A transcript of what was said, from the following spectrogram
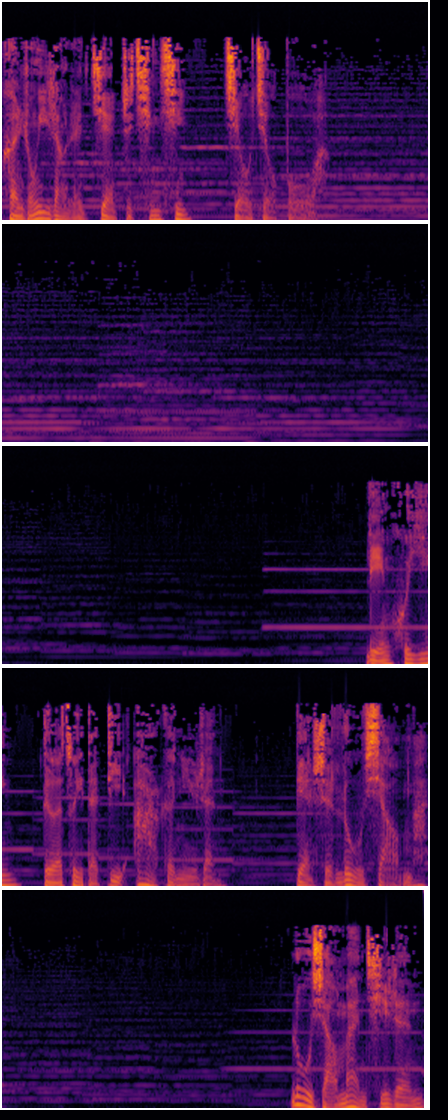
很容易让人见之倾心，久久不忘。林徽因得罪的第二个女人，便是陆小曼。陆小曼其人。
